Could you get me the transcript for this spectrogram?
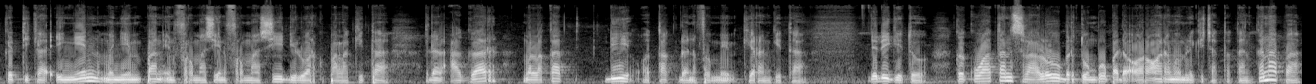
ketika ingin menyimpan informasi-informasi di luar kepala kita dan agar melekat di otak dan pemikiran kita. Jadi gitu, kekuatan selalu bertumbuh pada orang-orang yang memiliki catatan. Kenapa?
